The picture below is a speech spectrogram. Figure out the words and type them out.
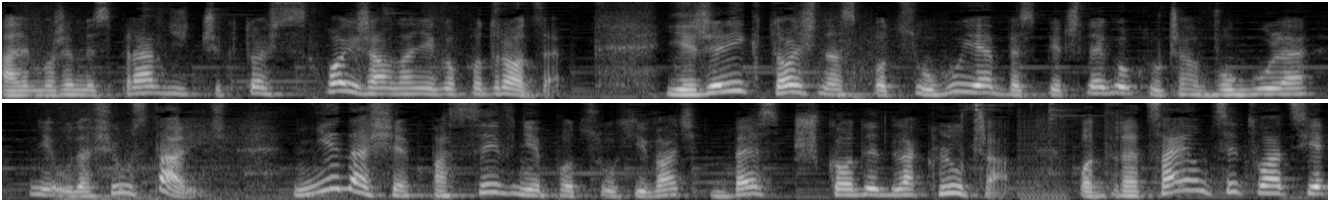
ale możemy sprawdzić, czy ktoś spojrzał na niego po drodze. Jeżeli ktoś nas podsłuchuje, bezpiecznego klucza w ogóle nie uda się ustalić. Nie da się pasywnie podsłuchiwać bez szkody dla klucza. Odwracając sytuację,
